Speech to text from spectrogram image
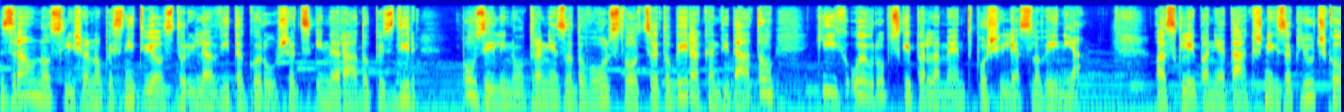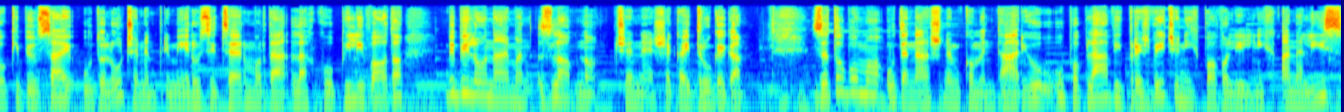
z ravno slišano pesnitvijo storila Vita Korošec in Rado Pezdir, povzeli notranje zadovoljstvo cvetobira kandidatov, ki jih v Evropski parlament pošilja Slovenija. A sklepanje takšnih zaključkov, ki bi vsaj v določenem primeru sicer morda lahko pili vodo, bi bilo najmanj zlobno, če ne še kaj drugega. Zato bomo v današnjem komentarju v poplavi prežvečenih povolilnih analiz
